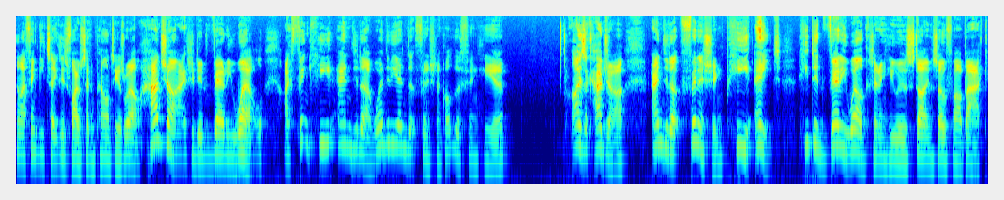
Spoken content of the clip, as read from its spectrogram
And I think he takes his five second penalty as well. Hadjar actually did very well. I think he ended up. Where did he end up finishing? I got the thing here. Isack Hadjar ended up finishing P8 he did very well considering he was starting so far back.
